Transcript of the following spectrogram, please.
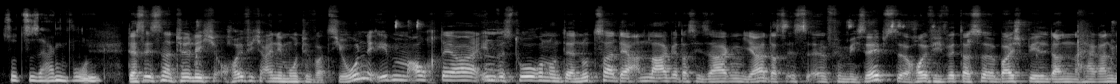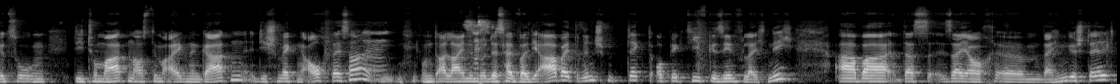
sozusagen wohnen. Das ist natürlich häufig eine Motivation eben auch der Investoren und der Nutzer der Anlage, dass sie sagen, ja, das ist äh, für mich selbst. Äh, häufig wird das äh, Beispiel dann herangezogen, die Tomaten aus dem eigenen Garten, die schmecken auch besser und alleine nur deshalb, weil die Arbeit drin steckt, objektiv gesehen vielleicht nicht, aber das sei auch ähm, dahingestellt.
